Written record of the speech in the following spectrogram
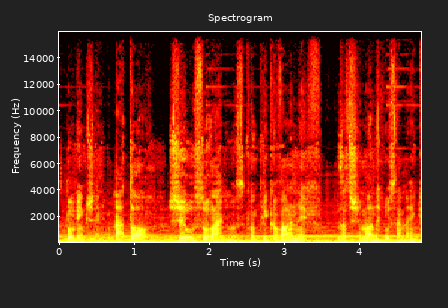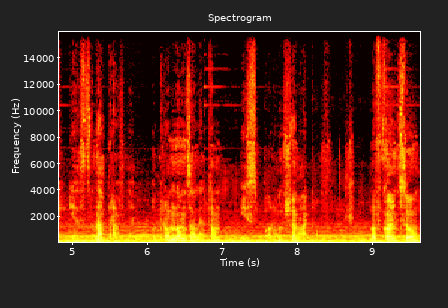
w powiększeniu. A to przy usuwaniu skomplikowanych, zatrzymanych ósemek jest naprawdę ogromną zaletą i sporą przewagą. Bo w końcu,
